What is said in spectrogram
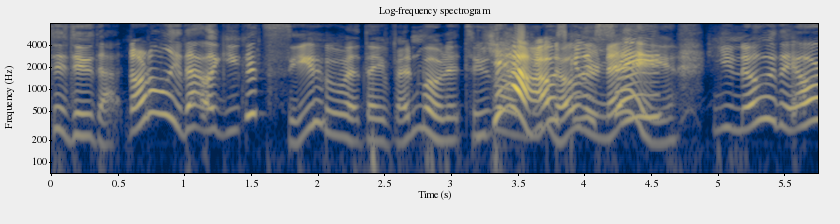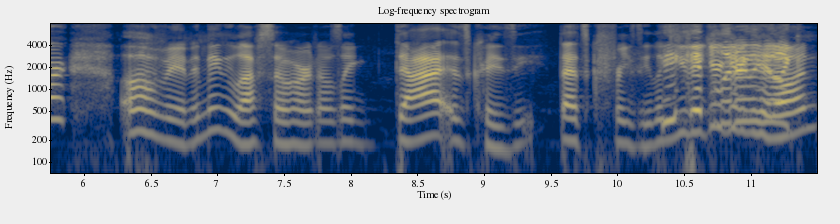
to do that? Not only that, like you could see who it- they Venmoed it to. Yeah, like, I was gonna their name. say. You know who they are. Oh man, it made me laugh so hard. I was like, that is crazy. That's crazy. Like He you think you're getting literally, hit like, on?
